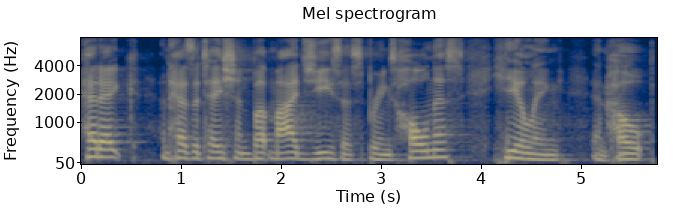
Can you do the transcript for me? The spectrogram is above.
headache, and hesitation, but my Jesus brings wholeness, healing, and hope.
